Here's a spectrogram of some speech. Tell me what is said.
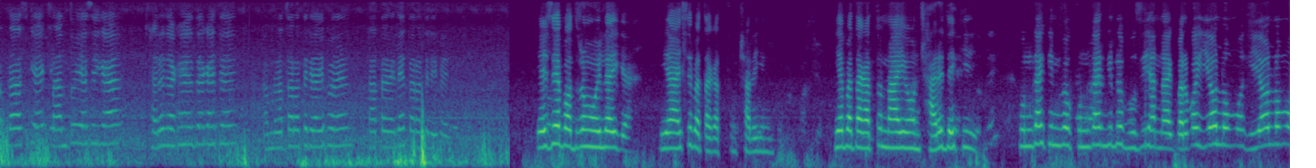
আমরা আজকে ক্লান্তই আছি গা। ছেড়ে দেখাই দেখাইতে। আমরা তাড়াতাড়ি আই পড়েন তাড়াতাড়ি এলে তাড়াতাড়ি পাইবেন এই যে ভদ্র মহিলাই গা ইয়া আইসে বেতা কাটতুন শাড়ি কিনতে। ইয়ে বেতা কাটতুন নাই ওন শাড়ি দেখি। কোনগায় কিনবো কোনগায় কিনবো বুঝি আর না। একবার কয় ইয় লমো হিয় লমো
